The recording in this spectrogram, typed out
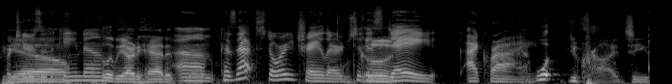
for Tears of the Yeah, I Kingdom. feel like we already had it. Um, because that story trailer to good. this day, I cry. what you cried? Jeez.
